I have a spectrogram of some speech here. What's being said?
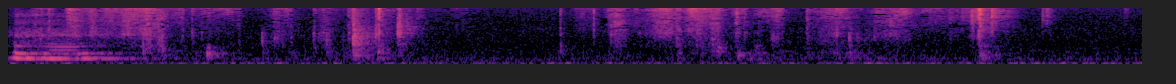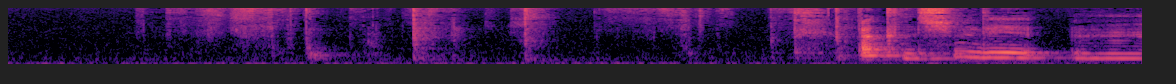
Hı hı. Bakın şimdi hmm,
